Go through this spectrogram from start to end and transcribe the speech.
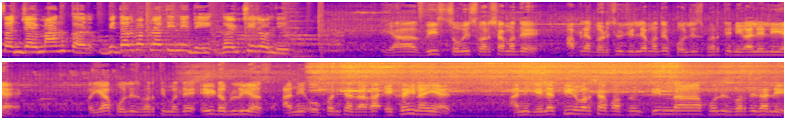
संजय मानकर विदर्भ प्रतिनिधी गडचिरोली. या वीस चोवीस वर्षामध्ये आपल्या गडचिरोली जिल्ह्यामध्ये पोलीस भरती निघालेली आहे. या पोलीस भरतीमध्ये ए डब्ल्यू एस आणि ओपनच्या जागा एकही नाही आहेत. आणि गेल्या तीन वर्षापासून तीनदा पोलीस भरती झाली.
